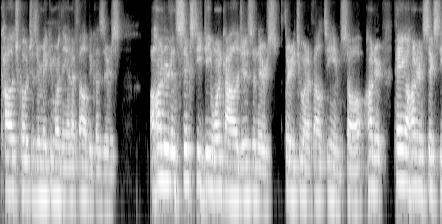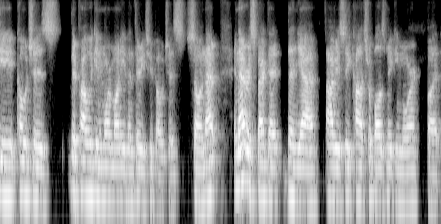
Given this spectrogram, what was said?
college coaches are making more than the NFL because there's 160 D1 colleges and there's 32 NFL teams. So 100 paying 160 coaches, they're probably getting more money than 32 coaches. So in that in that respect, that then yeah, obviously college football is making more, but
